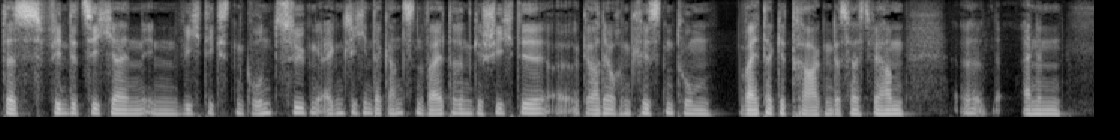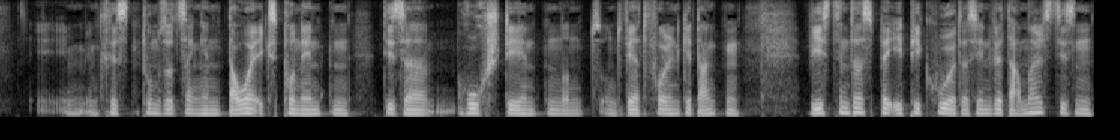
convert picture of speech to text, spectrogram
das findet sich ja in, in wichtigsten Grundzügen eigentlich in der ganzen weiteren Geschichte, äh, gerade auch im Christentum, weitergetragen. Das heißt, wir haben äh, einen im, im, Christentum sozusagen einen Dauerexponenten dieser hochstehenden und, und wertvollen Gedanken. Wie ist denn das bei Epikur? Da sehen wir damals diesen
